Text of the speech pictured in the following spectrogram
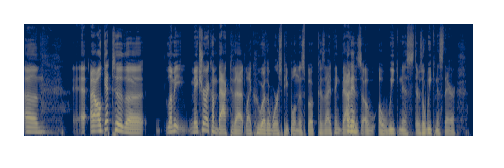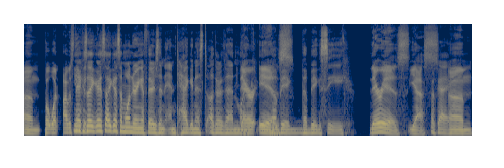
um I'll get to the let me make sure I come back to that like who are the worst people in this book because I think that is Okay. a, a weakness there's a weakness there um but what I was yeah, because I guess I guess I'm wondering if there's an antagonist other than like There the big the big C. There is, yes. Okay. Um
